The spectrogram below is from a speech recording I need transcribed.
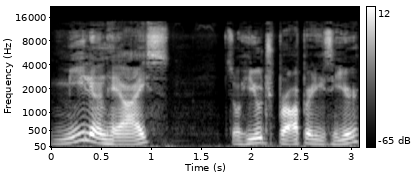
million reais. So huge properties here.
